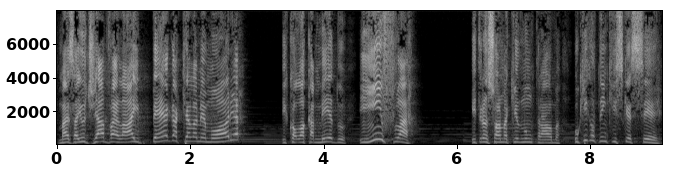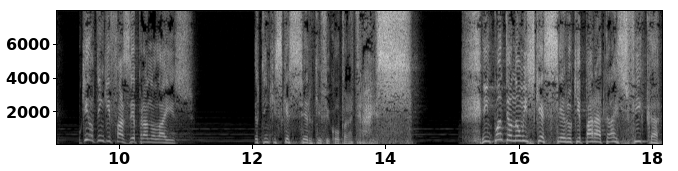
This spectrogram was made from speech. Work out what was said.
Mas aí o diabo vai lá e pega aquela memória e coloca medo e infla e transforma aquilo num trauma. O que, que eu tenho que esquecer? O que eu tenho que fazer para anular isso? Eu tenho que esquecer o que ficou para trás. Enquanto eu não esquecer o que para trás fica,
